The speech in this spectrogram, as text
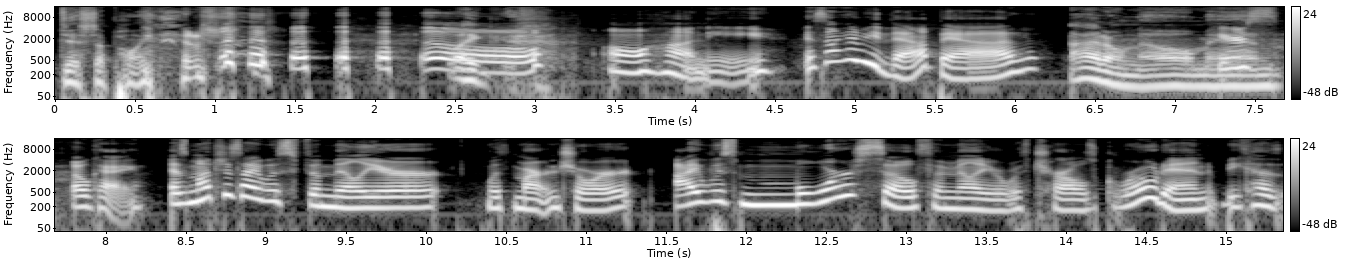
disappointed. like Oh, honey. It's not going to be that bad. I don't know, man. Here's okay. As much as I was familiar with Martin Short, I was more so familiar with Charles Grodin because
